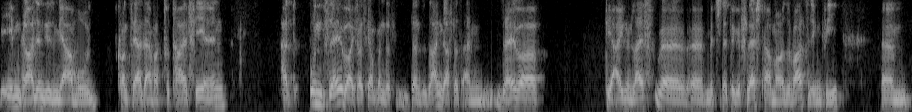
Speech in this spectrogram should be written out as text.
eben gerade in diesem Jahr, wo Konzerte einfach total fehlen, hat uns selber, ich weiß nicht, ob man das dann so sagen darf, dass einem selber die eigenen Live-Mitschnitte geflasht haben, aber so war es irgendwie. Ähm,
